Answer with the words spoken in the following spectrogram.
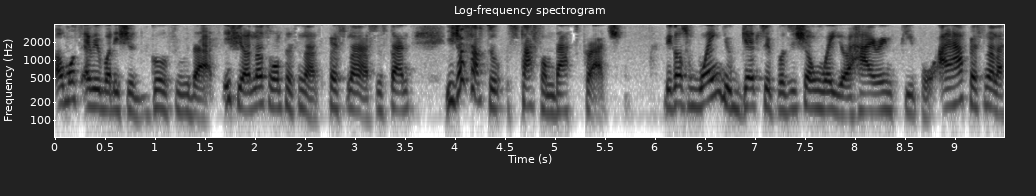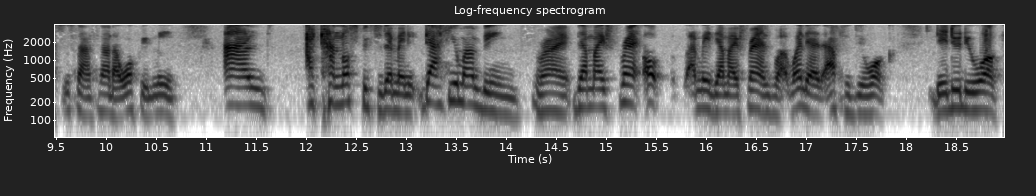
almost everybody should go through that. If you're not one person as personal assistant, you just have to start from that scratch. Because when you get to a position where you're hiring people, I have personal assistants now that work with me, and I cannot speak to them any. They are human beings. Right. They're my friend. Oh, I mean, they're my friends, but when they have to do work, they do the work.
